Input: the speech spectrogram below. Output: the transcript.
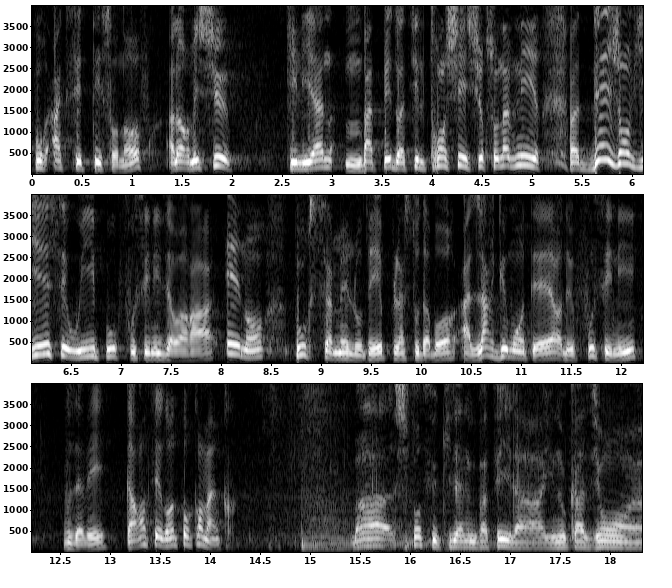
pour accepter son offre. Alors, messieurs, Kylian Mbappé doit-il trancher sur son avenir? Euh, Dès janvier, c'est oui pour Fousseni Diawara et non pour Samuel Lodé. Place tout d'abord à l'argumentaire de Fousseni. Vous avez 40 secondes pour convaincre. Bah, je pense que Kylian Mbappé il a une occasion euh,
